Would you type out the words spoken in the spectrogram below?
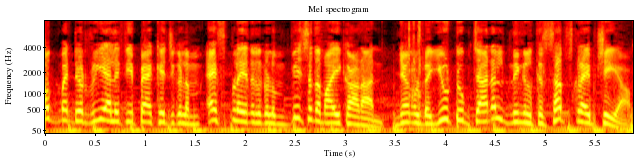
ഓഗ്മെന്റഡ് റിയാലിറ്റി പാക്കേജുകളും എക്സ്പ്ലെയിനറുകളും വിശദമായി കാണാൻ ഞങ്ങളുടെ യൂട്യൂബ് ചാനൽ നിങ്ങൾക്ക് സബ്സ്ക്രൈബ് ചെയ്യാം.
